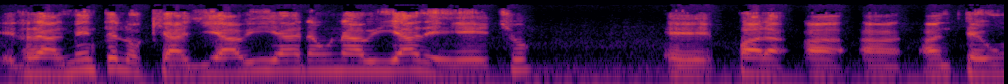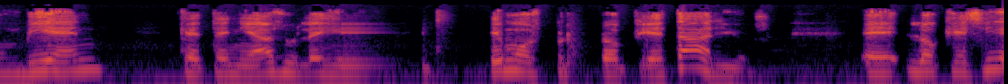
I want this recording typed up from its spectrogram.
Realmente lo que allí había era una vía de hecho eh, para, ante un bien que tenía sus legítimos propietarios. Eh, lo, que sí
